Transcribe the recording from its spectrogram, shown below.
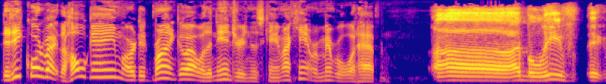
did he quarterback the whole game, or did Bryant go out with an injury in this game? I can't remember what happened. Uh, I believe it,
